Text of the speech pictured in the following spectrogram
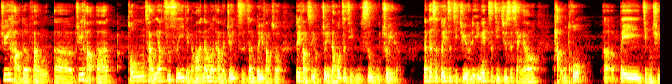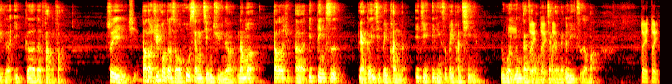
最好的方呃最好呃通常要自私一点的话，那么他们就指证对方说对方是有罪，然后自己是无罪的，那个是对自己最有利，因为自己就是想要逃脱呃被检举的一个的方法，所以到到最后的时候互相检举呢，那么到到呃一定是两个一起被判的，一定一定是被判七年。如果用刚才我们讲的那个例子的话，对对，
